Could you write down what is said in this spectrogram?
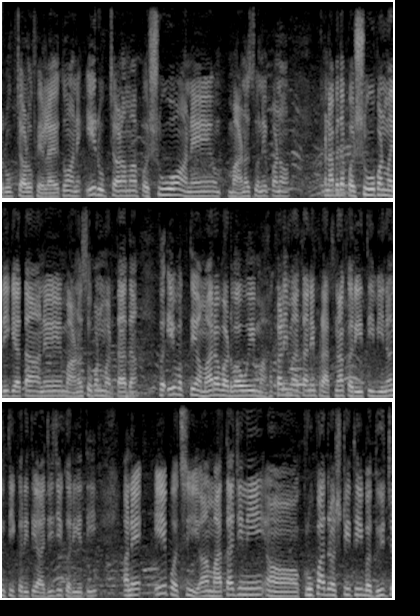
રોગચાળો ફેલાયો હતો અને એ રોગચાળામાં પશુઓ અને માણસોને પણ ઘણા બધા પશુઓ પણ મરી ગયા હતા અને માણસો પણ મરતા હતા. તો એ વખતે અમારા વડવાઓએ મહાકાળી માતાને પ્રાર્થના કરી હતી, વિનંતી કરી હતી, આજીજી કરી હતી. અને એ પછી આ માતાજીની કૃપા દ્રષ્ટિથી બધું જ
